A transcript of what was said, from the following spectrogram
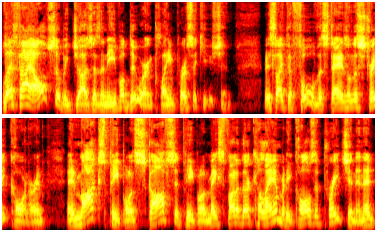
Lest I also be judged as an evildoer and claim persecution. It's like the fool that stands on the street corner and and mocks people and scoffs at people and makes fun of their calamity, calls it preaching. And then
